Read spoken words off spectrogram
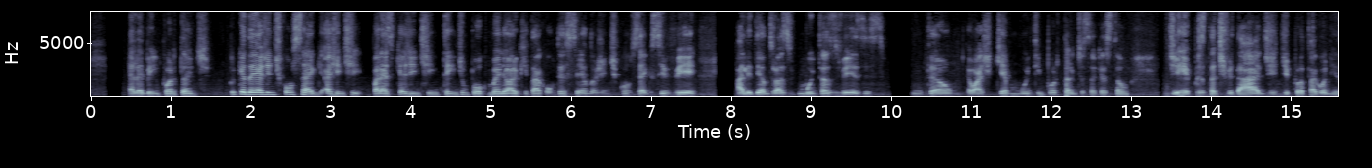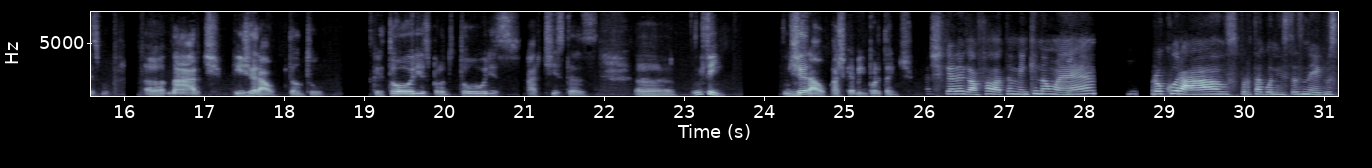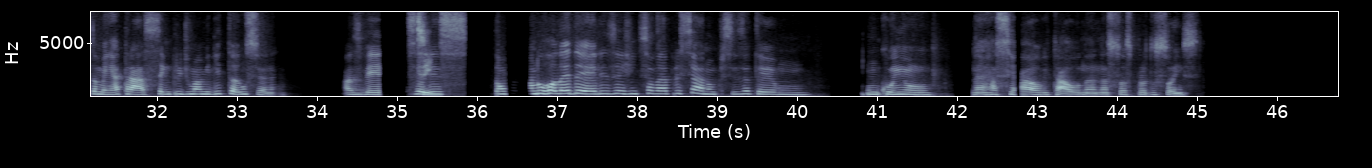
ela é bem importante. Porque daí a gente consegue, a gente parece que a gente entende um pouco melhor o que está acontecendo, a gente consegue se ver ali dentro as, muitas vezes. Então, eu acho que é muito importante essa questão de representatividade, de protagonismo uh, na arte em geral, tanto escritores, produtores, artistas, uh, enfim, em geral, acho que é bem importante. Acho que é legal falar também que não é procurar os protagonistas negros também atrás sempre de uma militância, né? Às vezes Sim. eles estão fazendo o rolê deles e a gente só vai apreciar, não precisa ter um, um cunho né, racial e tal na, nas suas produções.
